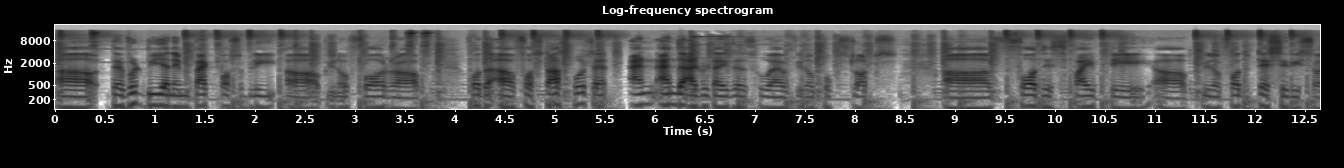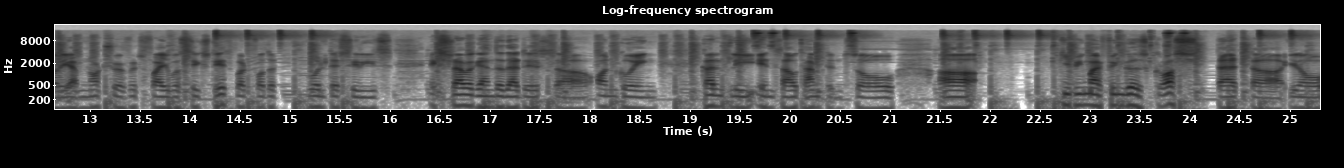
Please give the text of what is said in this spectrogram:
there would be an impact possibly, you know, for for the for Star Sports and, and and the advertisers who have you know booked slots uh, for this five day, uh, you know, for the test series. Sorry, I'm not sure if it's five or six days, but for the World Test Series extravaganza that is uh, ongoing currently in Southampton. So, uh, keeping my fingers crossed that uh, you know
